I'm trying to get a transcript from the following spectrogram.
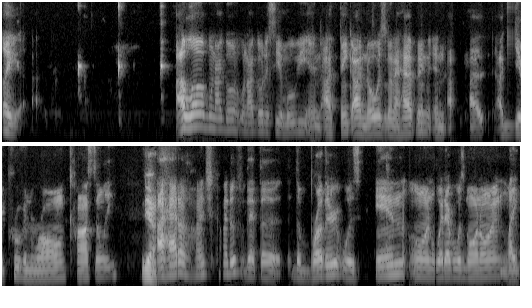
like, I love when I go when I go to see a movie and I think I know what's gonna happen and I, I, I get proven wrong constantly. Yeah. I had a hunch kind of that the the brother was in on whatever was going on, like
